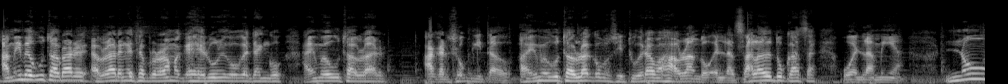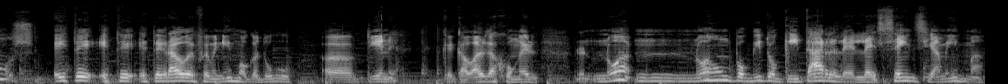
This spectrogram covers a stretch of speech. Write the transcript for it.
a mí me gusta hablar, hablar en este programa, que es el único que tengo, a mí me gusta hablar a calzón quitado. A mí me gusta hablar como si estuviéramos hablando en la sala de tu casa o en la mía. No este, este, este grado de feminismo que tú ah, tienes, que cabalgas con él, no, no es un poquito quitarle la esencia misma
